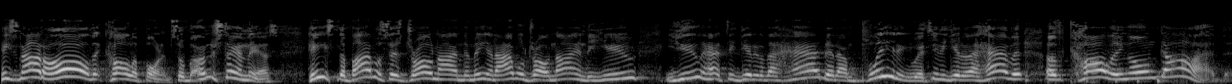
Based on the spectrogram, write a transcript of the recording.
He's not all that call upon him. So understand this. He's, the Bible says, draw nigh unto me and I will draw nigh unto you. You have to get into the habit, I'm pleading with you to get into the habit of calling on God.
